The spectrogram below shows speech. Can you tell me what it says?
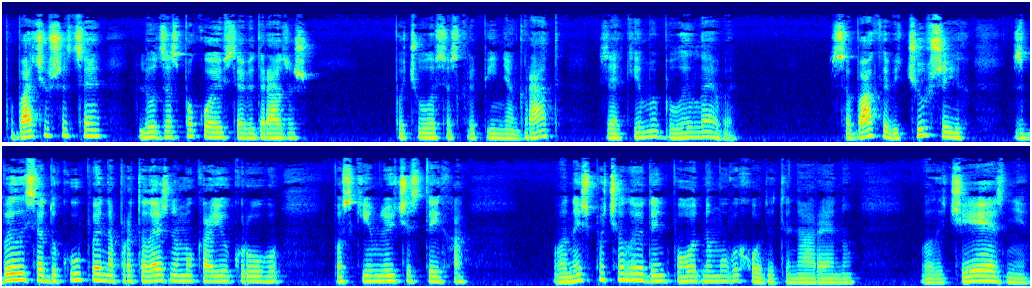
Побачивши це, люд заспокоївся відразу ж. Почулося скрипіння град, за якими були леви. Собаки, відчувши їх, збилися докупи на протилежному краю кругу, поскімлюючи стиха. Вони ж почали один по одному виходити на арену, величезні,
